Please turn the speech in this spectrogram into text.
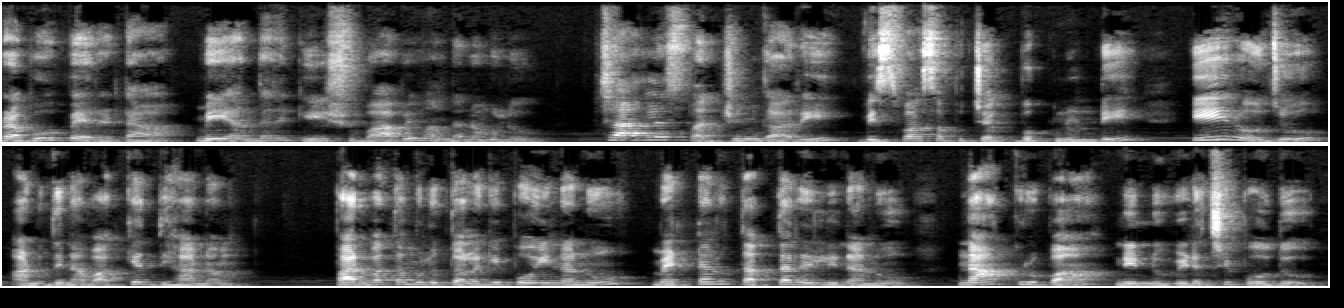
ప్రభు పేరట మీ అందరికీ శుభాభివందనములు. చార్లెస్ పర్జున్ గారి విశ్వాసపు చెక్బుక్ నుండి ఈరోజు అనుదిన వాక్య ధ్యానం. పర్వతములు తొలగిపోయినను మెట్టలు తత్తరెల్లినను నా కృప నిన్ను విడచిపోదు.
